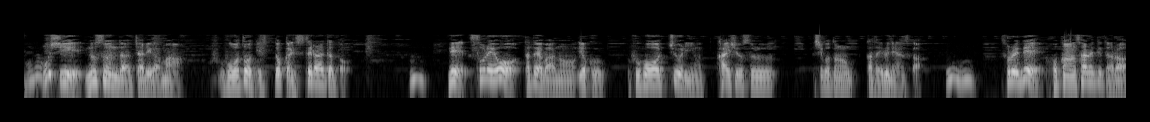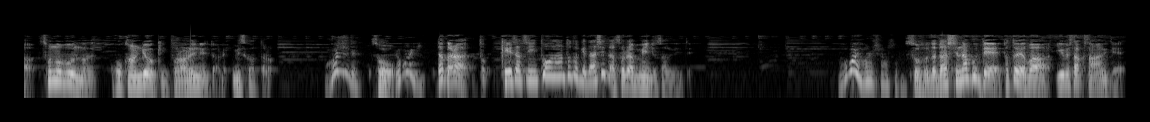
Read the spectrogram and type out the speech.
もし、盗んだチャリが、まあ、不法投棄、どっかに捨てられたと。うんで、それを、例えば、あの、よく、不法駐輪を回収する仕事の方いるじゃないですか。うんうん。それで保管されてたら、その分の保管料金取られんねんて、あれ。見つかったら。マジで？そうや。ばい。だから、と警察に盗難届出してたら、それは免除されるんて。やばい話なんそれ。そうそう。だ出してなくて、例えば、指サクさん見て、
